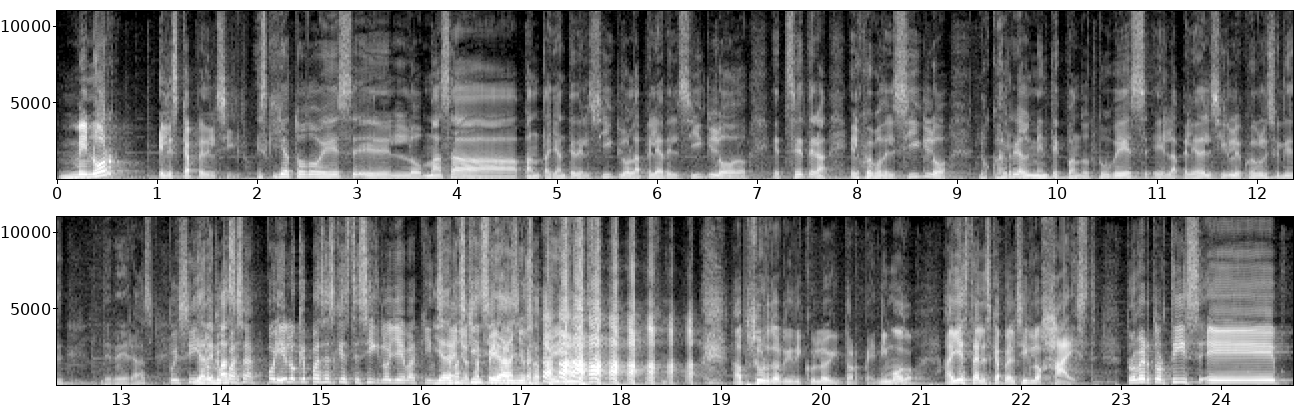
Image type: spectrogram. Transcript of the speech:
menor El escape del siglo. Es que ya todo es eh, lo más apantallante del siglo, la pelea del siglo, etcétera, el juego del siglo, lo cual realmente cuando tú ves eh, la pelea del siglo, el juego del siglo, dices, ¿de veras? Pues sí, y además, lo que pasa, oye, eh, lo que pasa es que este siglo lleva 15 y además años 15 apenas. años apenas. Absurdo, ridículo y torpe. Ni modo. Ahí está el escape del siglo, Heist. Roberto Ortiz, eh,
